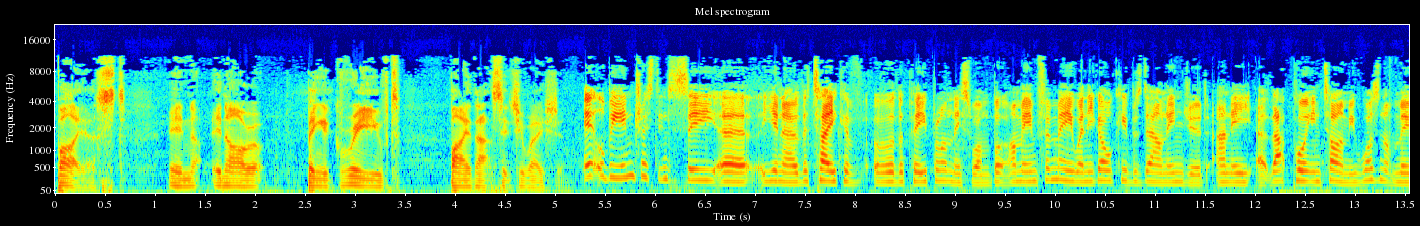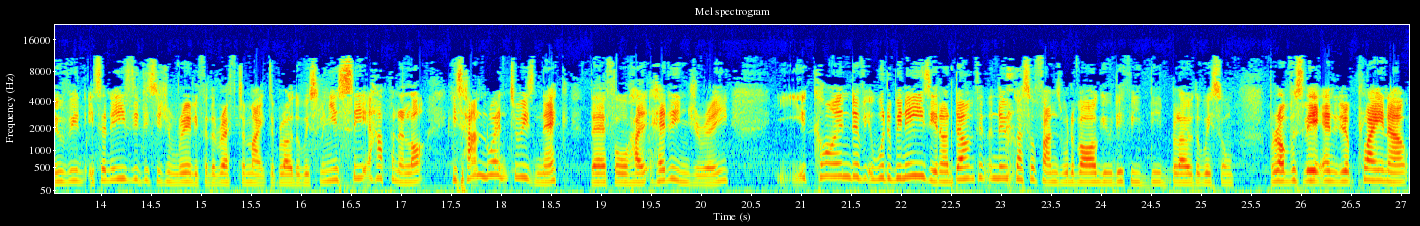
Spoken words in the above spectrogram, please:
biased in in our being aggrieved by that situation. It'll be interesting to see, uh, you know, the take of, of, other people on this one. But I mean, for me, when your goalkeeper's down injured and he, at that point in time, he was not moving, it's an easy decision really for the ref to make to blow the whistle. And you see it happen a lot. His hand went to his neck, therefore head injury. You kind of, it would have been easy, and I don't think the Newcastle fans would have argued if he did blow the whistle. But obviously, it ended up playing out,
